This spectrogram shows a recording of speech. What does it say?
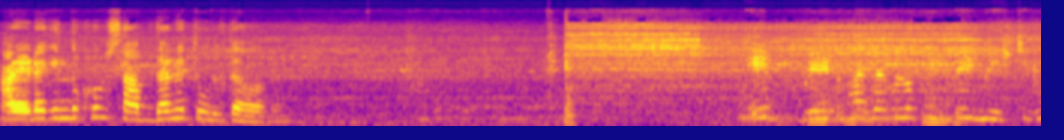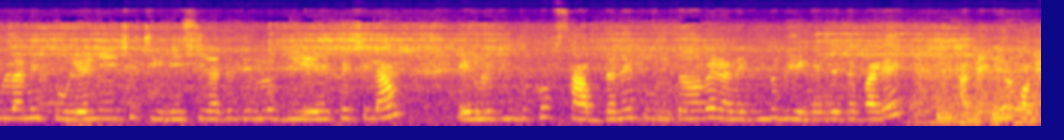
আর এটা কিন্তু খুব সাবধানে তুলতে হবে। এই ব্রেড ভাজাগুলো কিন্তু এই মিষ্টিগুলো আমি তুলে নিয়েছি, চিনি সিরাতে যেগুলো দিয়ে রেখেছিলাম, এগুলো কিন্তু খুব সাবধানে তুলতে হবে, নাহলে কিন্তু ভেঙে যেতে পারে। আমি এগুলো কত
